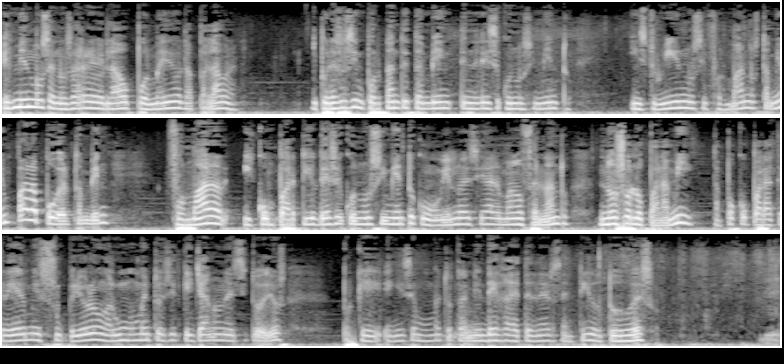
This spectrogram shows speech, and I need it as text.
Él mismo se nos ha revelado por medio de la palabra. Y por eso es importante también tener ese conocimiento, instruirnos y formarnos también para poder también formar y compartir de ese conocimiento, como bien lo decía el hermano Fernando, no solo para mí, tampoco para creerme superior o en algún momento decir que ya no necesito de Dios, porque en ese momento también deja de tener sentido todo eso. Bien.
